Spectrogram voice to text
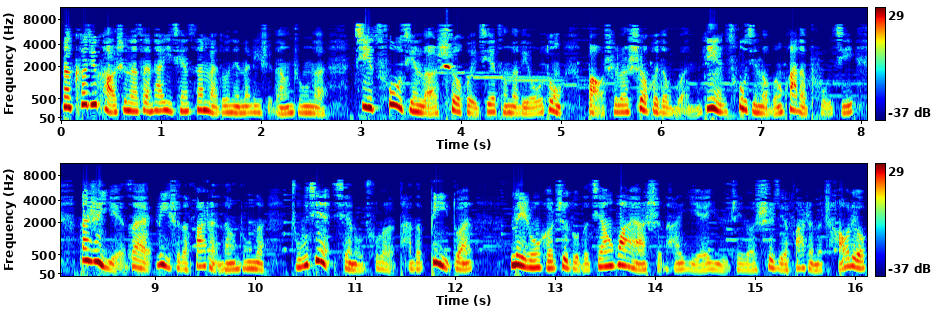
那科举考试呢，在它一千三百多年的历史当中呢，既促进了社会阶层的流动，保持了社会的稳定，促进了文化的普及，但是也在历史的发展当中呢，逐渐显露出了它的弊端。内容和制度的僵化呀，使它也与这个世界发展的潮流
